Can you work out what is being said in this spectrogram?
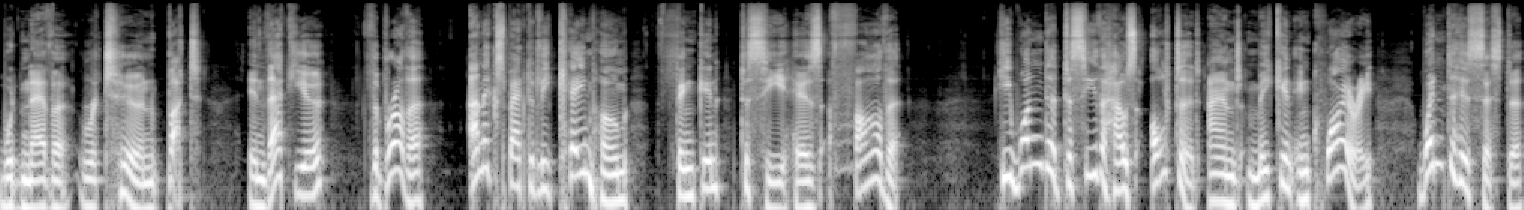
would never return. But in that year, the brother unexpectedly came home thinking to see his father. He wondered to see the house altered and, making inquiry, went to his sister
